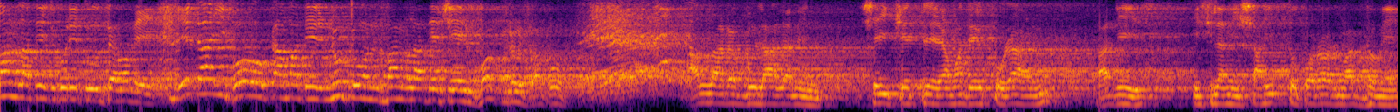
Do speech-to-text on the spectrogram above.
বাংলাদেশ গড়ে তুলতে হবে। এটাই হোক আমাদের নতুন বাংলাদেশের বজ্র শপথ। আল্লাহ রব্বুল আলমিন সেই ক্ষেত্রে আমাদের কোরআন, হাদিস, ইসলামী সাহিত্য পড়ার মাধ্যমে,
